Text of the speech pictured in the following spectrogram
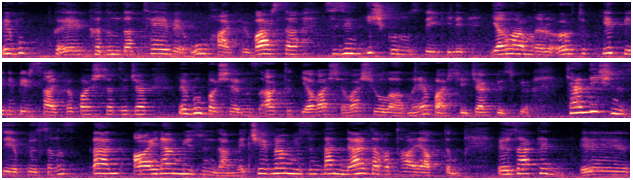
ve bu e, kadında T ve U harfi varsa sizin iş konunuzla ilgili yalanları örtüp yepyeni bir sayfa başlatacak ve bu başarınız artık yavaş yavaş yol almaya başlayacak gözüküyor. Kendi işinizi yapıyorsanız ben ailem yüzünden ve çevrem yüzünden nerede hata yaptım ve özellikle e,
